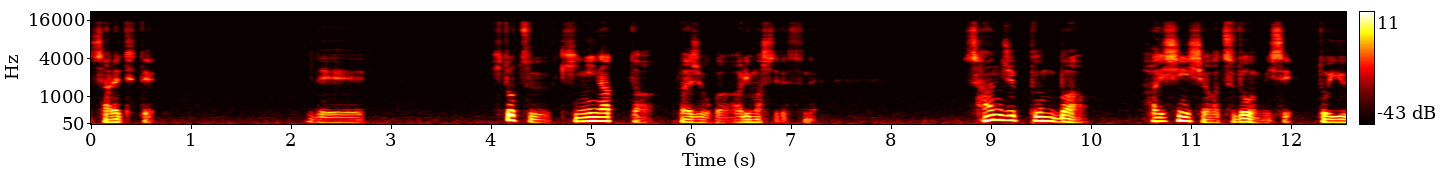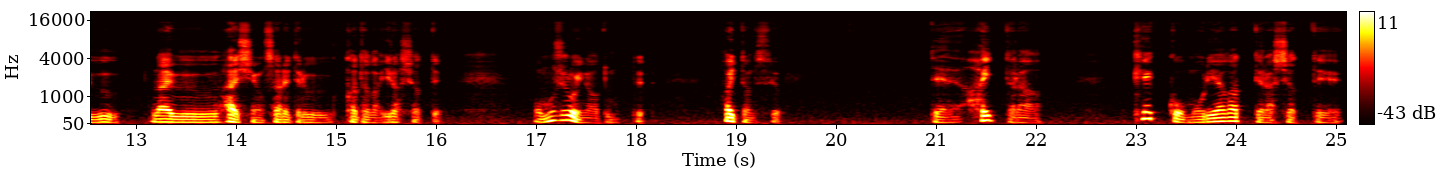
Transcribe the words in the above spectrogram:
されてて、で、一つ気になったラジオがありましてですね。30分バー配信者が集う店というライブ配信をされてる方がいらっしゃって面白いなと思って入ったんですよ。で入ったら結構盛り上がってらっしゃって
